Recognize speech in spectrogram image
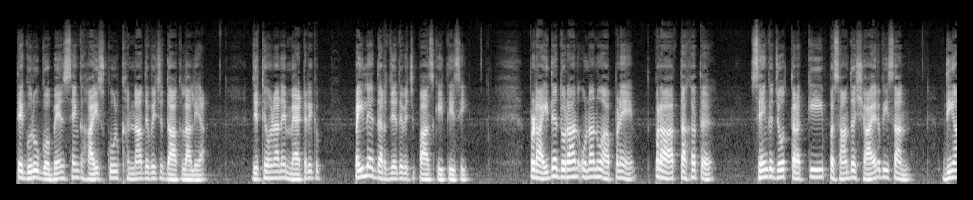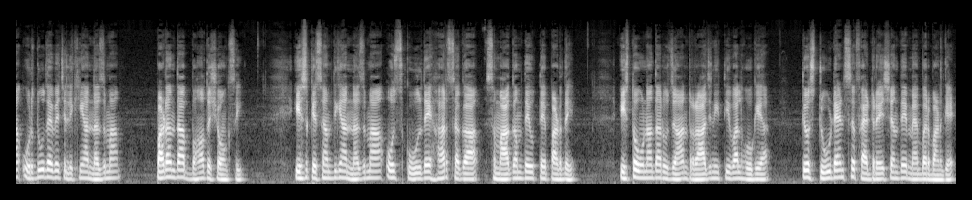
ਤੇ ਗੁਰੂ ਗੋਬਿੰਦ ਸਿੰਘ ਹਾਈ ਸਕੂਲ ਖੰਨਾ ਦੇ ਵਿੱਚ ਦਾਖਲਾ ਲਿਆ, ਜਿੱਥੇ ਉਹਨਾਂ ਨੇ ਮੈਟ੍ਰਿਕ ਪਹਿਲੇ ਦਰਜੇ ਦੇ ਵਿੱਚ ਪਾਸ ਕੀਤੀ ਸੀ। ਪੜ੍ਹਾਈ ਦੇ ਦੌਰਾਨ ਉਹਨਾਂ ਨੂੰ ਆਪਣੇ ਭਰਾ ਤਖਤ ਸਿੰਘ ਜੋ ਤਰੱਕੀ ਪਸੰਦ ਸ਼ਾਇਰ ਵੀ ਸਨ ਦੀਆਂ ਉਰਦੂ ਦੇ ਵਿੱਚ ਲਿਖੀਆਂ ਨਜ਼ਮਾਂ ਪੜ੍ਹਨ ਦਾ ਬਹੁਤ ਸ਼ੌਂਕ ਸੀ। ਇਸ ਕਿਸਮ ਦੀਆਂ ਨਜ਼ਮਾਂ ਉਹ ਸਕੂਲ ਦੇ ਹਰ ਸਗਾ ਸਮਾਗਮ ਦੇ ਉੱਤੇ ਪੜ੍ਹਦੇ। ਇਸ ਤੋਂ ਉਹਨਾਂ ਦਾ ਰੁਝਾਨ ਰਾਜਨੀਤੀ ਵੱਲ ਹੋ ਗਿਆ ਤੇ ਉਹ ਸਟੂਡੈਂਟਸ ਫੈਡਰੇਸ਼ਨ ਦੇ ਮੈਂਬਰ ਬਣ ਗਏ।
